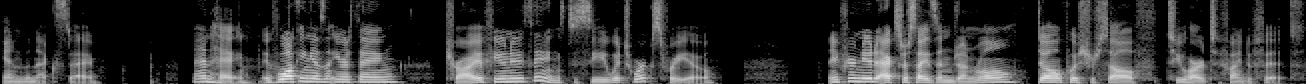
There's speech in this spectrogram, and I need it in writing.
and the next day. And hey, if walking isn't your thing, try a few new things to see which works for you. And if you're new to exercise in general, don't push yourself too hard to find a fit.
